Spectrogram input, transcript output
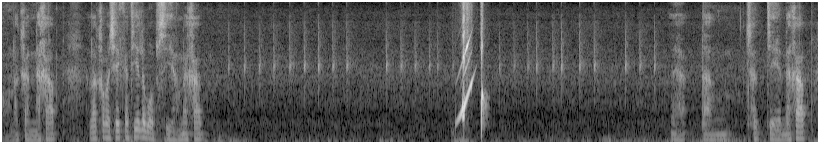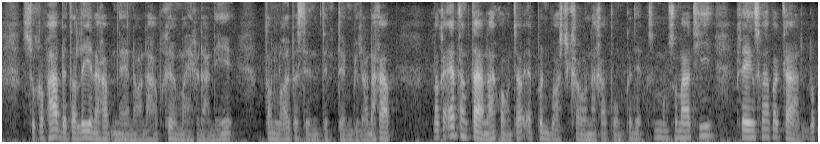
2 แล้วกันนะครับ แล้วก็มาเช็คกันที่ระบบเสียงนะครับนะฮะดังชัดเจนนะครับ สุขภาพแบตเตอรี่นะครับ แน่นอนนะครับ เครื่องใหม่ขนาดนี้ต้องร้อยเปอร์เซ็นต์เต็ม ๆ อยู่แล้วนะครับ แล้วก็แอปต่างๆนะของเจ้า Apple Watch เขานะครับผมก็เนี่ยสมองสมาธิเพลงสภาพอากาศรบ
